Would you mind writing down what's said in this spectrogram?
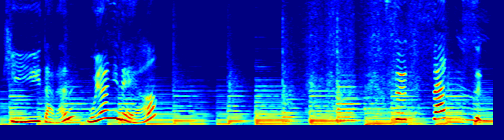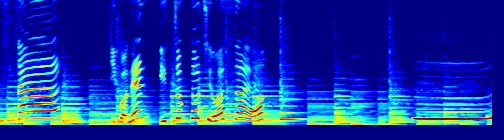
기다란 모양이네요. 쓱싹 쓱싹 이번엔 이쪽도 지웠어요. 음,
